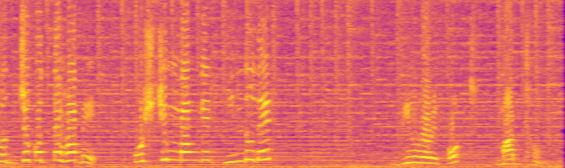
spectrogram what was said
সহ্য করতে হবে পশ্চিমবঙ্গের হিন্দুদের। ব্যুরো রিপোর্ট মাধ্যম।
